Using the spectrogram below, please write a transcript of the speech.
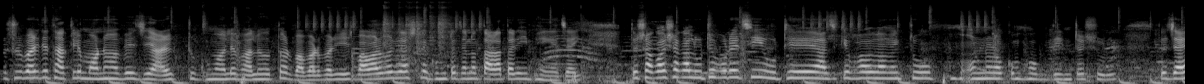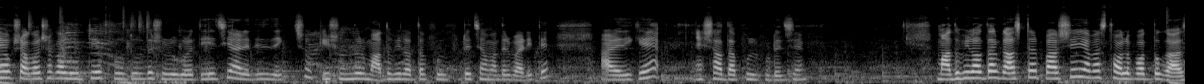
শ্বশুর বাড়িতে থাকলে মনে হবে যে আরেকটু ঘুমালে ভালো হতো, আর বাবার বাড়ি বাবার বাড়ি আসলে ঘুমটা যেন তাড়াতাড়ি ভেঙে যায়। তো সকাল সকাল উঠে পড়েছি, উঠে আজকে ভাবলাম একটু অন্যরকম হোক দিনটা শুরু। তো যাই হোক, সকাল সকাল উঠে ফুল তুলতে শুরু করে দিয়েছি। আর এদিকে দেখছ কি সুন্দর মাধবীলতা ফুল ফুটেছে আমাদের বাড়িতে। আর এদিকে সাদা ফুল ফুটেছে। মাধবীলতার গাছটার পাশেই আবার স্থলপদ্ম গাছ।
